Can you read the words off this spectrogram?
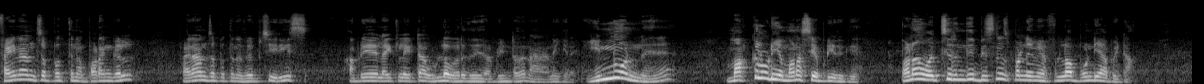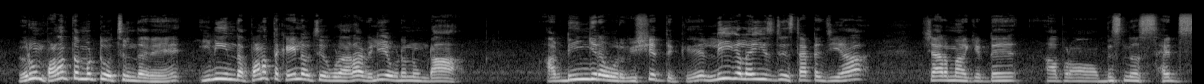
ஃபைனான்ஸை பற்றின படங்கள் ஃபைனான்ஸை பற்றின வெப் சீரிஸ் அப்படியே லைட் லைட்டாக உள்ளே வருது அப்படின்றத நான் நினைக்கிறேன். இன்னொன்று மக்களுடைய மனசு எப்படி இருக்குது பணம் வச்சுருந்து பிஸ்னஸ் பண்ணவன் ஃபுல்லாக போண்டியாக போயிட்டான். வெறும் பணத்தை மட்டும் வச்சுருந்தவன் இனி இந்த பணத்தை கையில் வச்சுக்கக்கூடாதா வெளியே விடணும்டா. அப்படிங்கிற ஒரு விஷயத்துக்கு லீகலைஸ்டு ஸ்ட்ராட்டஜியாக ஷேர் மார்க்கெட்டு அப்புறம் business heads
